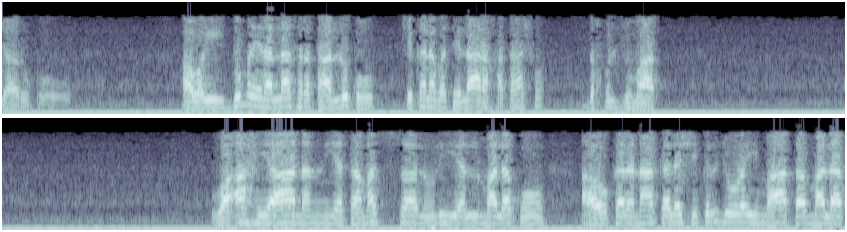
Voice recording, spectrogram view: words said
جارو کو او ای دومره د الله سره تعلق چې کله به ته لار خطا شو د خپل جمعات واحیانا یتمثل لی الملک او کله نا کله شکل جوړی ما ته ملک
